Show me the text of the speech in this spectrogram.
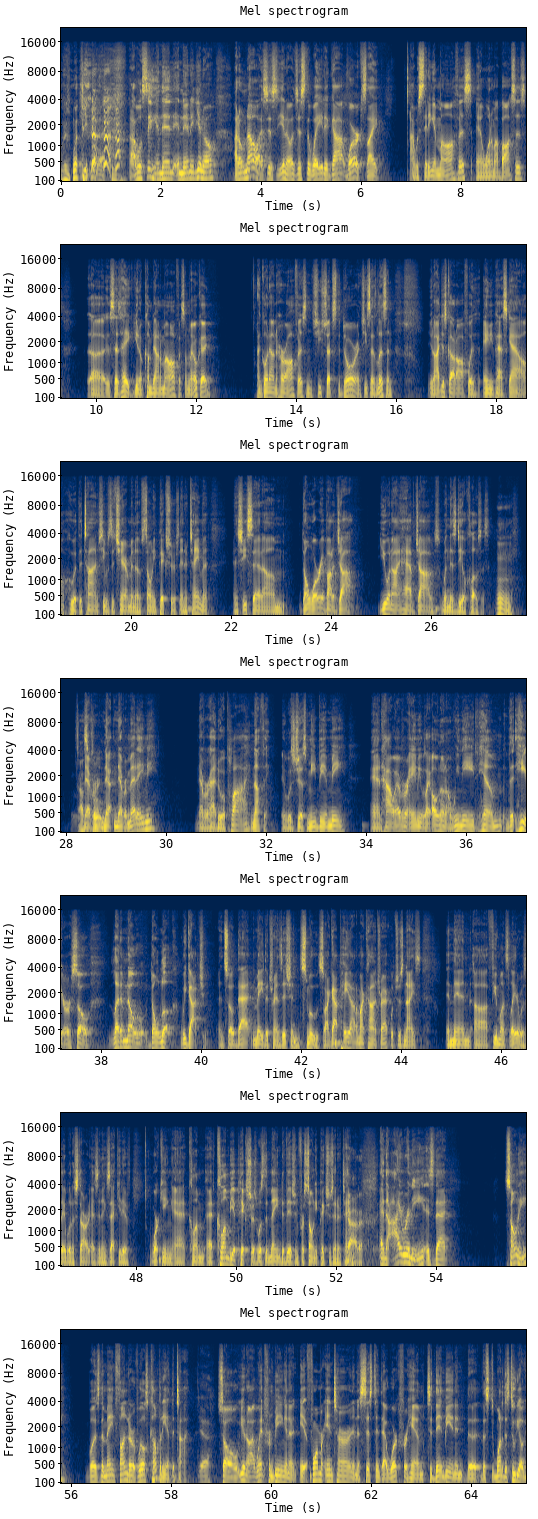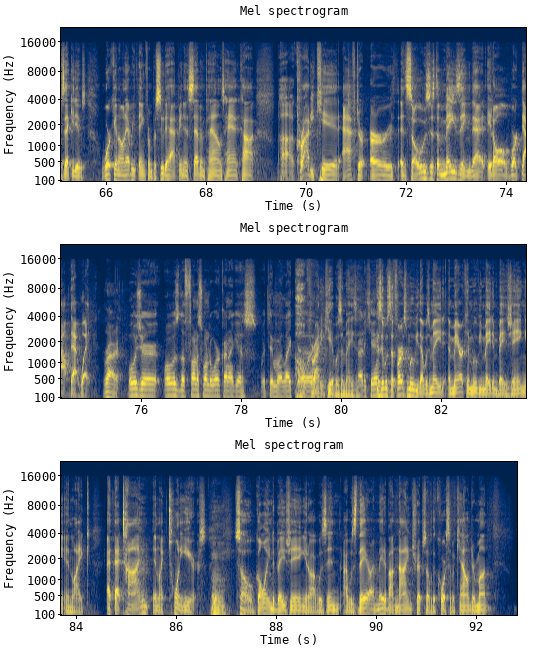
Know, I will see. And then and then you know I don't know. It's just you know it's just the way that God works. Like I was sitting in my office and one of my bosses uh, says, hey, you know, come down to my office. I'm like, okay. I go down to her office and she shuts the door and she says, listen you know, I just got off with Amy Pascal, who at the time she was the chairman of Sony Pictures Entertainment, and she said, um, "Don't worry about a job. You and I have jobs when this deal closes." That's never, cool. ne- never met Amy, never had to apply, nothing. It was just me being me. And however, Amy was like, "Oh no, no, we need him here." So let him know, don't look, we got you. And so that made the transition smooth. So I got paid out of my contract, which was nice. And then uh, a few months later, was able to start as an executive working at, Colum- at Columbia Pictures was the main division for Sony Pictures Entertainment. And the irony is that Sony was the main funder of Will's company at the time. Yeah. So you know, I went from being an, a former intern and assistant that worked for him to then being in the, the one of the studio executives working on everything from Pursuit of Happiness, Seven Pounds, Hancock, uh, Karate Kid, After Earth, and so it was just amazing that it all worked out that way. Right. What was your What was the funnest one to work on? I guess with them or like the Oh, Karate Kid was amazing. Karate Kid? Because it was the first movie that was made, American movie made in Beijing in like, at that time, in like 20 years. So going to Beijing, you know, I was in, I was there. I made about nine trips over the course of a calendar month.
